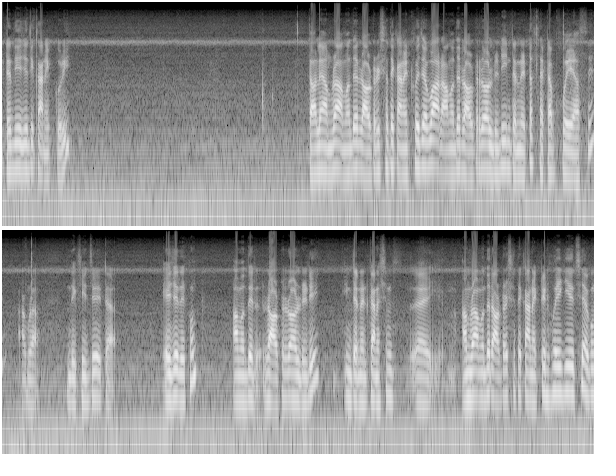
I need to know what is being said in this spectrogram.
এটা দিয়ে যদি কানেক্ট করি, তাহলে আমরা আমাদের রাউটারের সাথে কানেক্ট হয়ে যাব। আর আমাদের রাউটারে অলরেডি ইন্টারনেটটা সেট আপ হয়ে আছে। আমরা দেখি যে এটা, এই যে দেখুন, আমাদের রাউটার অলরেডি ইন্টারনেট কানেকশন আমরা আমাদের রাউটারের সাথে কানেক্টেড হয়ে গিয়েছি এবং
